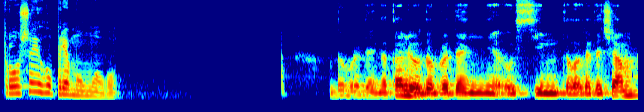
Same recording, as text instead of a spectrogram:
Прошу його пряму мову. Добрий день, Наталію. Добрий день усім телеглядачам.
